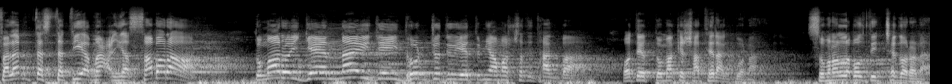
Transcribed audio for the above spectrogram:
ফালাম তোমার ওই জ্ঞান নাই যে এই ধৈর্য দিয়ে তুমি আমার সাথে থাকবা। অতএব তোমাকে সাথে রাখব না। সুমনাল্লাহ বলতে ইচ্ছা করে না।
